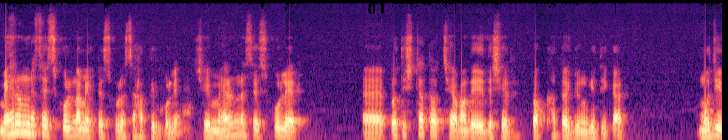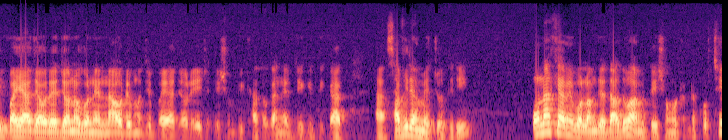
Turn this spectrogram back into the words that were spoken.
মেহরুন্নেসা স্কুল নামে একটা স্কুল আছে হাতির কোলে সেই মেহরুন্নেসা স্কুলের প্রতিষ্ঠাতা হচ্ছে আমাদের এই দেশের প্রখ্যাত একজন গীতিকার। মুজিব বাইয়া যাওরে জনগণের নাওরে মুজিব বাইয়া যাওরে এইসব বিখ্যাত গানের যে গীতিকার সাবির আহমেদ চৌধুরী। ওনাকে আমি বললাম যে, দাদু, আমি তো এই সংগঠনটা করছি,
